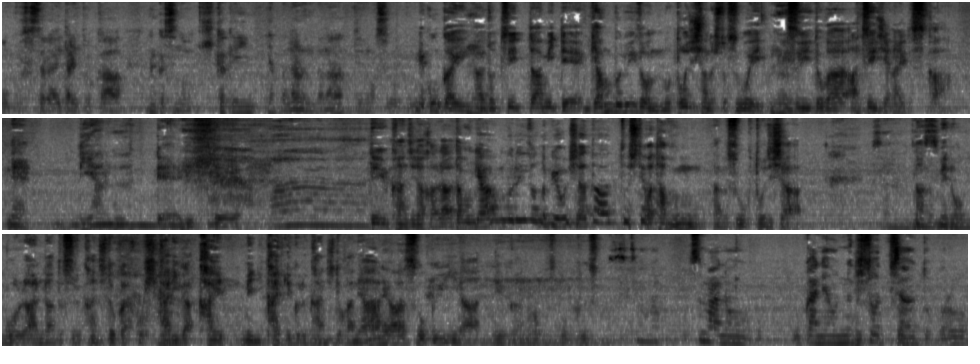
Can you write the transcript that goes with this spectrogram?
をこうさせられたりとか、なんかそのきっかけにやっぱなるんだなっていうのはすごく。で、今回、うんあの、ツイッター見て、ギャンブル依存の当事者の人すごいねツイートが熱いじゃないですか。ね。リアルって言って、あっていう感じだから、多分ギャンブル依存の描写としては多分、あの、すごく当事者ああの目のこうランランとする感じとか、こう光がかえ目に返ってくる感じとかね、あれはすごくいいなっていうか、あの、すごく、その妻のお金を抜き取っちゃうところ。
